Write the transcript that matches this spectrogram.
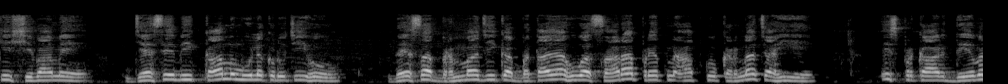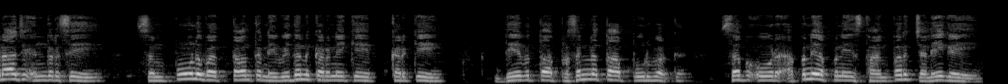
की शिवा में जैसे भी काम मूलक रुचि हो, वैसा ब्रह्मा जी का बताया हुआ सारा प्रयत्न आपको करना चाहिए। इस प्रकार देवराज इंद्र से संपूर्ण वृत्तांत निवेदन करने के, करके देवता प्रसन्नता पूर्वक सब और अपने अपने स्थान पर चले गए।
